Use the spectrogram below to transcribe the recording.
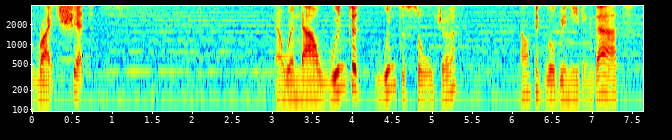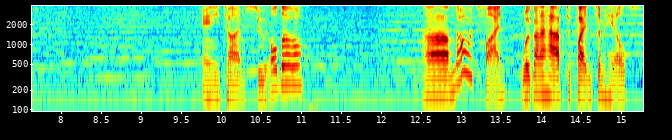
Right, shit. And we're now winter winter soldier. I don't think we'll be needing that anytime soon. Although, um, no, it's fine. We're gonna have to fight in some hills.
